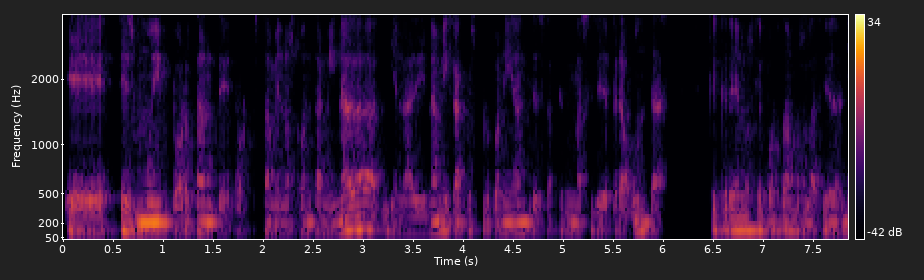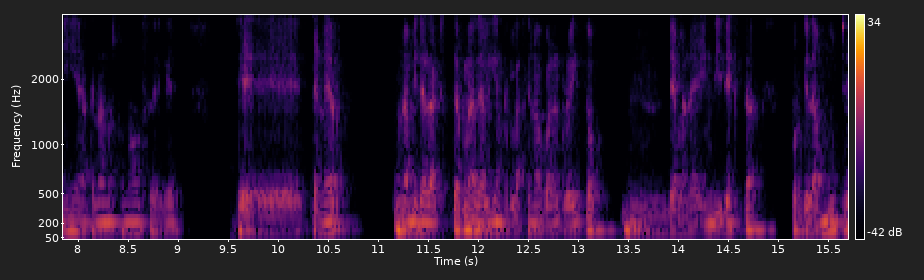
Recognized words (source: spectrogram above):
eh, es muy importante porque está menos contaminada y en la dinámica que os proponía antes de hacer una serie de preguntas que creemos que aportamos a la ciudadanía, que no nos conoce, que, eh, tener una mirada externa de alguien relacionado con el proyecto mm, de manera indirecta porque da mucha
